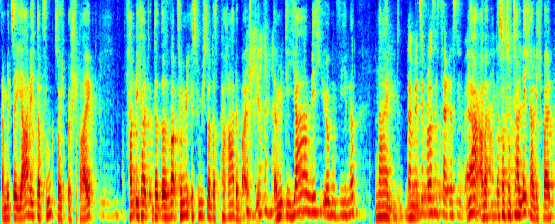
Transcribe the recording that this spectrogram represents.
damit sie ja nicht das Flugzeug bestreikt, fand ich halt, das, das war für mich, ist für mich so das Paradebeispiel. damit die ja nicht irgendwie, ne, nein. Damit sie bloß nicht zerrissen werden. Ja, aber das ist doch total lächerlich, weil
